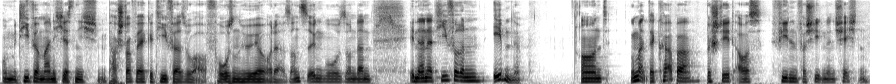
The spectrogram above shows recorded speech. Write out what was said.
Und mit tiefer meine ich jetzt nicht ein paar Stockwerke tiefer, so auf Hosenhöhe oder sonst irgendwo, sondern in einer tieferen Ebene. Und der Körper besteht aus vielen verschiedenen Schichten.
